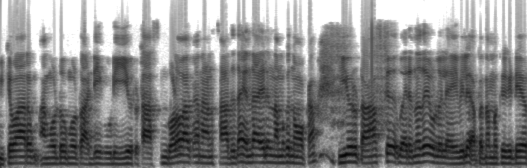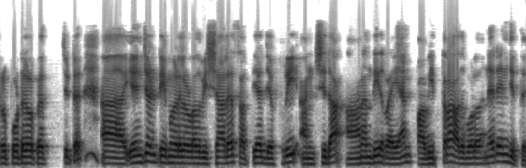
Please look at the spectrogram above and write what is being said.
മിക്കവാറും അങ്ങോട്ടും ഇങ്ങോട്ടും അടി കൂടി ഈ ഒരു ടാസ്കും കുളവാക്കാനാണ് സാധ്യത. എന്തായാലും നമുക്ക് നോക്കാം. ഈ ഒരു ടാസ്ക് വരുന്നതേ ഉള്ളൂ ലൈവിൽ അപ്പൊ നമുക്ക് കിട്ടിയ റിപ്പോർട്ടുകൾ വെച്ചിട്ട് ഏഞ്ചൽ ടീമുകളിലുള്ളത് വിശാൽ സത്യ ജെഫ്രി അൻഷിത ആനന്ദി റയാൻ പവിത്ര അതുപോലെ തന്നെ രഞ്ജിത്ത്.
